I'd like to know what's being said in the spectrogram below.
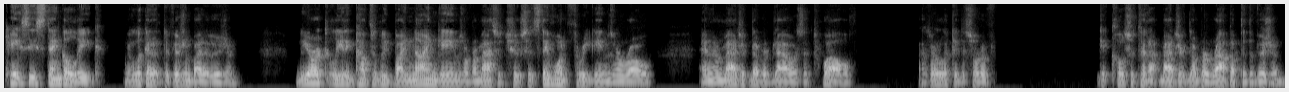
Casey Stengel League, we'll look at it division by division. New York leading comfortably by nine games over Massachusetts. They've won three games in a row, and their magic number now is at 12, as they're looking to sort of get closer to that magic number, wrap up the division.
